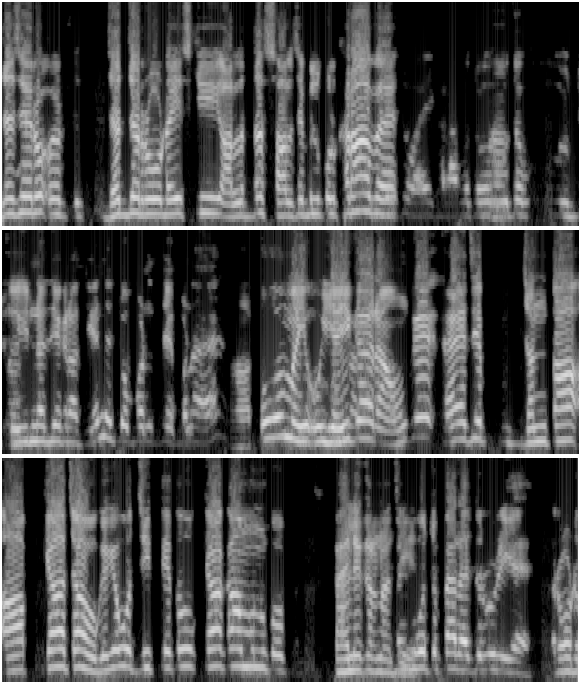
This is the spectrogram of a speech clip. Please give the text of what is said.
जैसे रो, झज्जर रोड है इसकी हालत दस साल से बिल्कुल खराब है। तो है खराब तो हाँ। तो इन्हें देखना चाहिए ना जो बनते बना है। हाँ तो मैं यही कह रहा हूँ कि एज ए जनता आप क्या चाहोगे कि वो जीतते तो क्या काम उनको पहले करना चाहिए? वो तो पहले ज़रूरी है रोड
